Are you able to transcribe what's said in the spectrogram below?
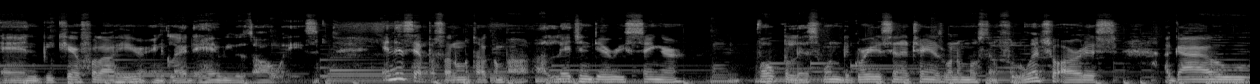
And be careful out here and glad to have you as always. In this episode, I'm going to talk about a legendary singer, vocalist, one of the greatest entertainers, one of the most influential artists, a guy who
